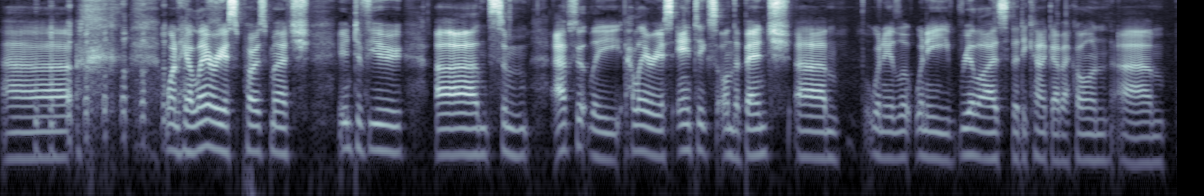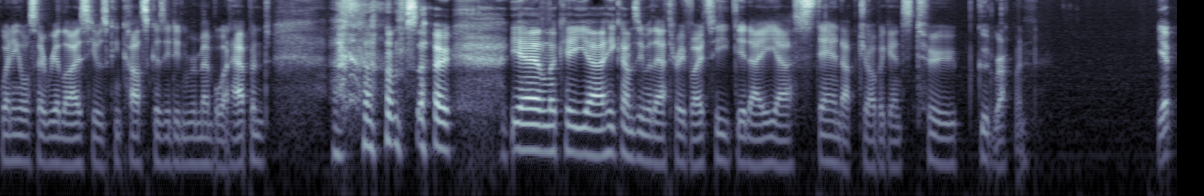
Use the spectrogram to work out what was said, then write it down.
Uh, one hilarious post-match interview. Um, some absolutely hilarious antics on the bench. Um, when he when he realized that he can't go back on. Um, when he also realized he was concussed because he didn't remember what happened. um, so, yeah, look, he uh, he comes in with our three votes. He did a uh, stand-up job against two good ruckmen. Yep.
